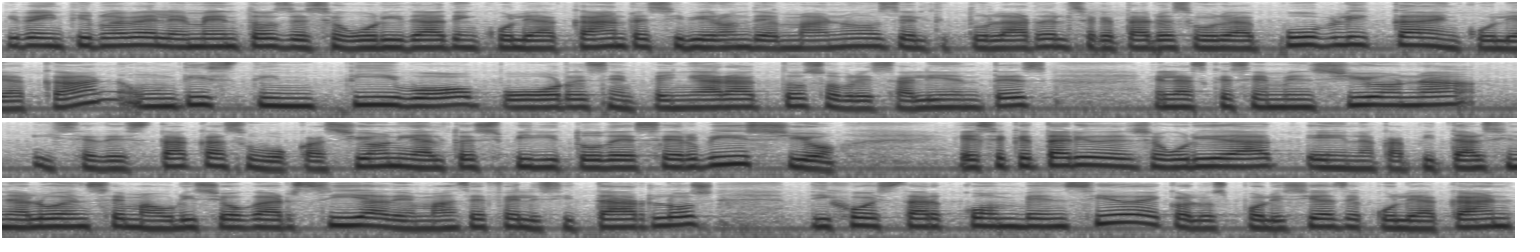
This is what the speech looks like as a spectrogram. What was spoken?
y 29 elementos de seguridad en Culiacán recibieron de manos del titular del secretario de Seguridad Pública en Culiacán un distintivo por desempeñar actos sobresalientes en las que se menciona y se destaca su vocación y alto espíritu de servicio. El secretario de Seguridad en la capital sinaloense, Mauricio García, además de felicitarlos, dijo estar convencido de que los policías de Culiacán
